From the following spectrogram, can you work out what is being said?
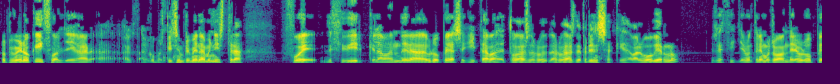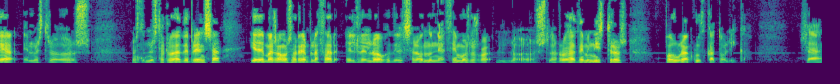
lo primero que hizo al llegar, al convertirse en primera ministra, fue decidir que la bandera europea se quitaba de todas las ruedas de prensa que daba el gobierno, es decir, ya no tenemos la bandera europea en nuestros, nuestras ruedas de prensa, y además vamos a reemplazar el reloj del salón donde hacemos las ruedas de ministros por una cruz católica. O sea,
